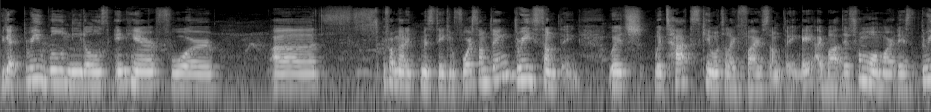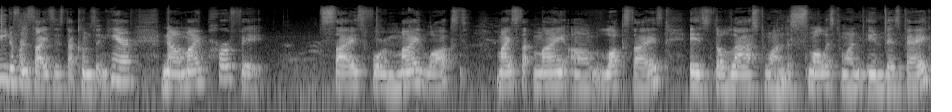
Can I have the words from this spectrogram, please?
You get three wool needles in here for, uh, if I'm not mistaken, four something, three something, which with tax came up to like five something. Okay, I bought this from Walmart. There's three different sizes that comes in here. Now my perfect size for my locks my my um, lock size is the last one the smallest one in this bag.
